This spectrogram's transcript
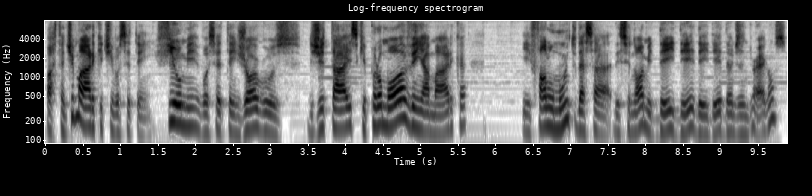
bastante marketing, você tem filme, você tem jogos digitais que promovem a marca e falam muito dessa, desse nome, D&D, D&D, Dungeons and Dragons.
